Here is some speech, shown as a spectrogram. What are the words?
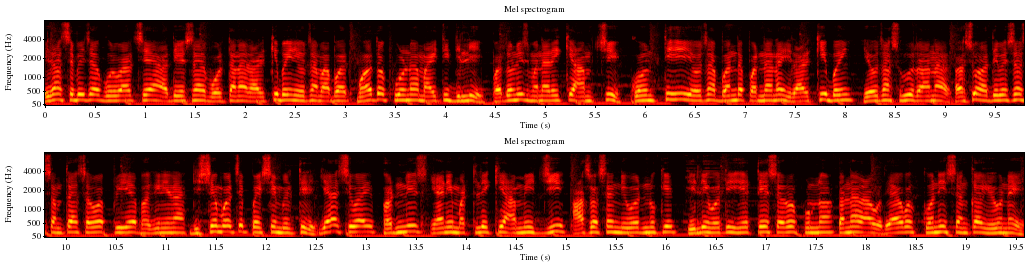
विधानसभेच्या गुरुवारच्या अधिवेशनात बोलताना लाडकी बहीण योजनाबाबत महत्त्वपूर्ण माहिती दिली. फडणवीस म्हणाले की आमची कोणतीही योजना बंद पडणार नाही. लाडकी बहीण योजना सुरू राहणार असून अधिवेशन संपता सर्व प्रिय भगिनींना डिसेंबरचे पैसे मिळतील. याशिवाय फडणवीस यांनी म्हटले की आम्ही जी आश्वासन निवडणुकीत दिली होती हे ते सर्व पूर्ण करणार आहोत. यावर कोणी शंका घेऊ नये.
